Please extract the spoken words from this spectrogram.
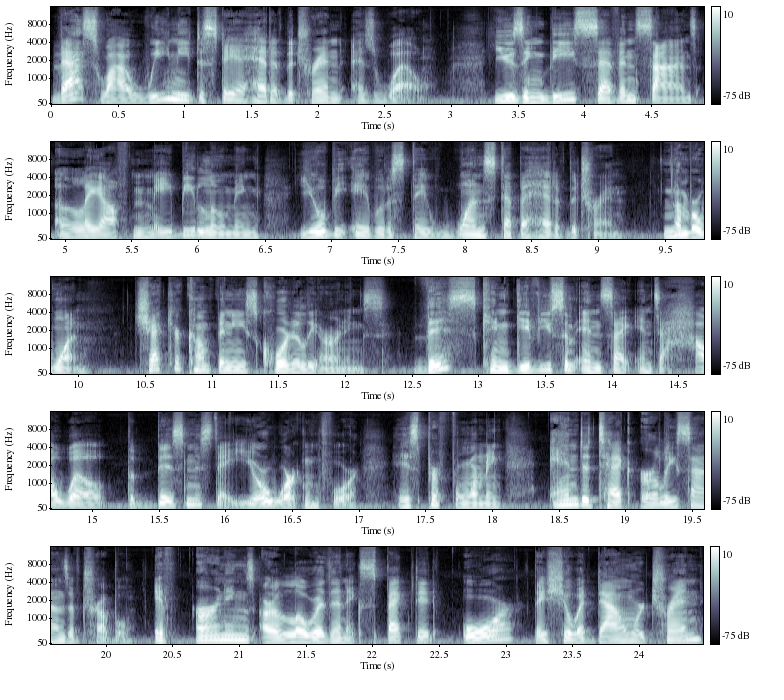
That's why we need to stay ahead of the trend as well. Using these seven signs a layoff may be looming, you'll be able to stay one step ahead of the trend. Number one, check your company's quarterly earnings. This can give you some insight into how well the business that you're working for is performing and detect early signs of trouble. If earnings are lower than expected or they show a downward trend,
